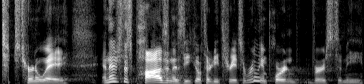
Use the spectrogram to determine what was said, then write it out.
to, to turn away. And there's this pause in Ezekiel 33. It's a really important verse to me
